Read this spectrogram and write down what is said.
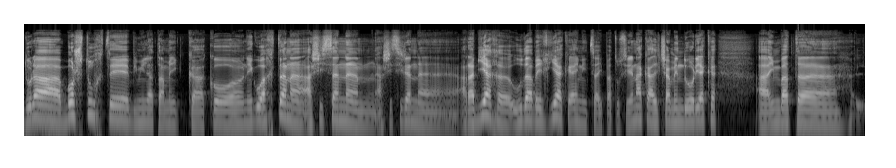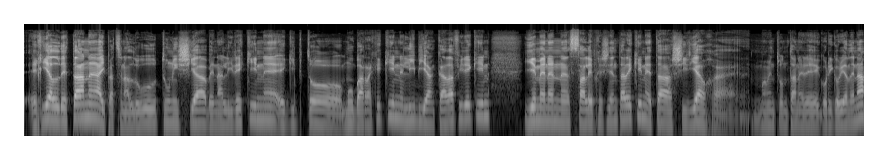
Dura bost urte 2008ko negu hartan hasi zen, hasi ziren uh, arabiar uh, uda behiak, hain eh, ipatu zirenak, altxamendu horiak hainbat uh, errialdetan, aipatzen aldugu Tunisia Benalirekin, Egipto Mubarrakekin, Libian Kadafirekin, Yemenen Sale presidentarekin eta Siria, hor, momentu ontan ere gori-gorian dena,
